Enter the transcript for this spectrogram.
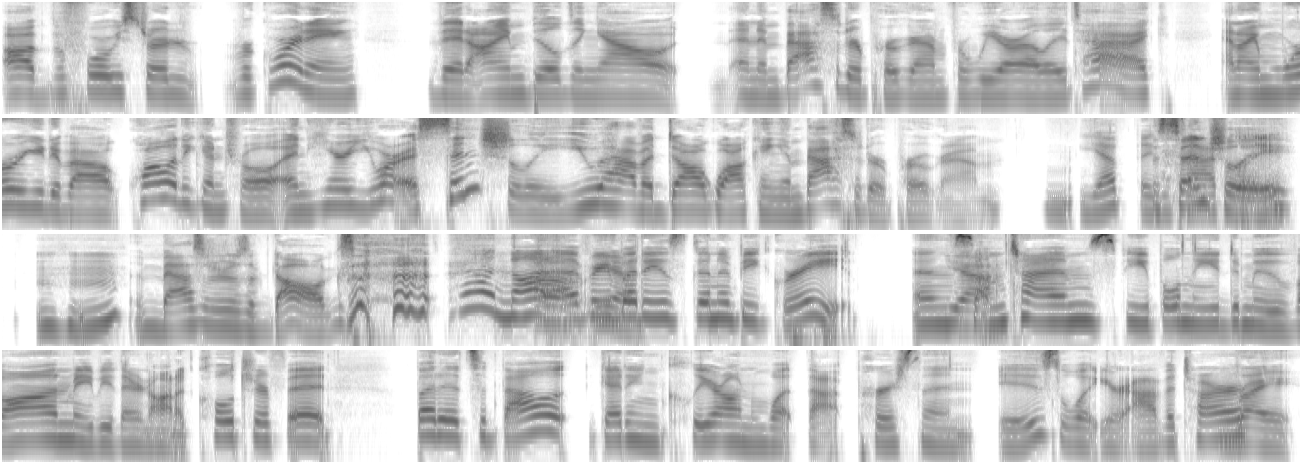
uh, before we started recording that I'm building out an ambassador program for We Are LA Tech and I'm worried about quality control. And here you are. Essentially, you have a dog walking ambassador program. Yep, exactly. Essentially, mm-hmm. ambassadors of dogs. yeah, not uh, everybody's yeah. going to be great. And yeah. sometimes people need to move on. Maybe they're not a culture fit, but it's about getting clear on what that person is, what your avatar right.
